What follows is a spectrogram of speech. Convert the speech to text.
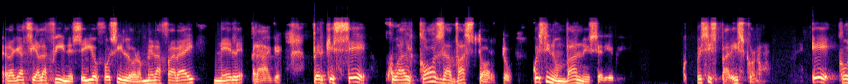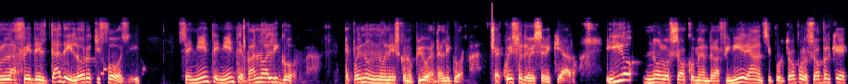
ragazzi, alla fine, se io fossi in loro, me la farei nelle braghe. Perché se qualcosa va storto, questi non vanno in Serie B, questi spariscono. E con la fedeltà dei loro tifosi, se niente niente vanno a Ligorna e poi non, non escono più eh, da Ligorna cioè, questo deve essere chiaro. Io non lo so come andrà a finire, anzi, purtroppo lo so perché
